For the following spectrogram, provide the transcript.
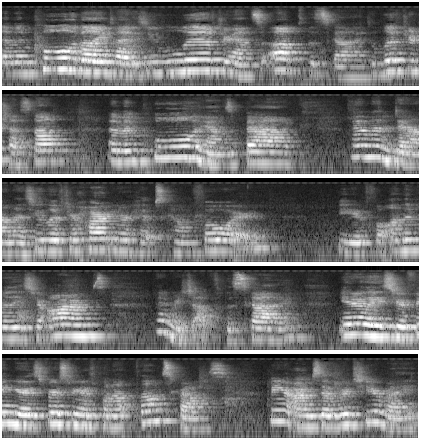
And then pull the belly tight as you lift your hands up to the sky to lift your chest up. And then pull the hands back and then down as you lift your heart and your hips come forward. Beautiful. And then release your arms and reach up to the sky. Interlace your fingers. First fingers point up, thumbs cross. Bring your arms over to your right.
